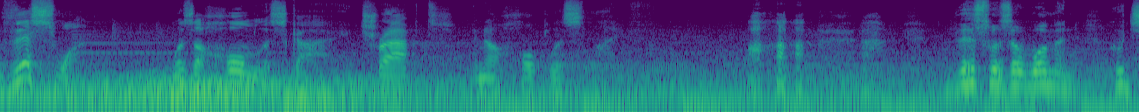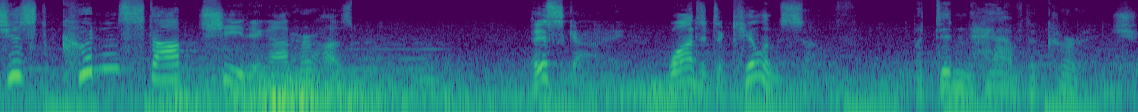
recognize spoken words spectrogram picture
this one was a homeless guy trapped in a hopeless life. this was a woman who just couldn't stop cheating on her husband. This guy wanted to kill himself, but didn't have the courage.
